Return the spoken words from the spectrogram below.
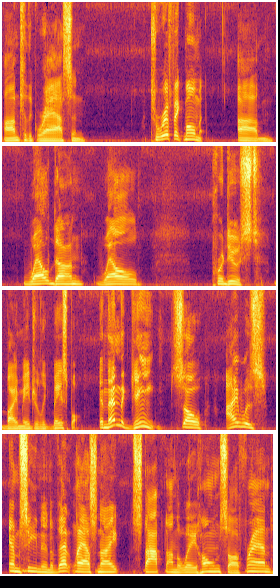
onto the grass. And terrific moment. Um, well done, well produced by Major League Baseball. And then the game. So I was emceeing an event last night, stopped on the way home, saw a friend.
